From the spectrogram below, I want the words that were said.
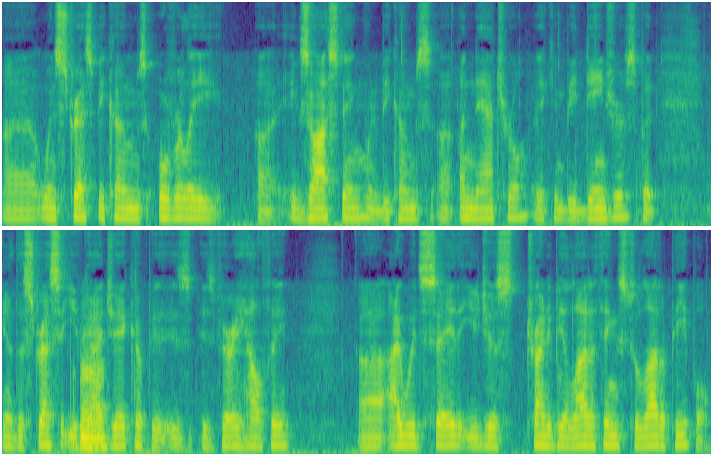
Uh, when stress becomes overly uh, exhausting, when it becomes uh, unnatural, it can be dangerous. But you know, the stress that you've got, Mhm. Jacob, is is very healthy. Uh, I would say that you're just trying to be a lot of things to a lot of people.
